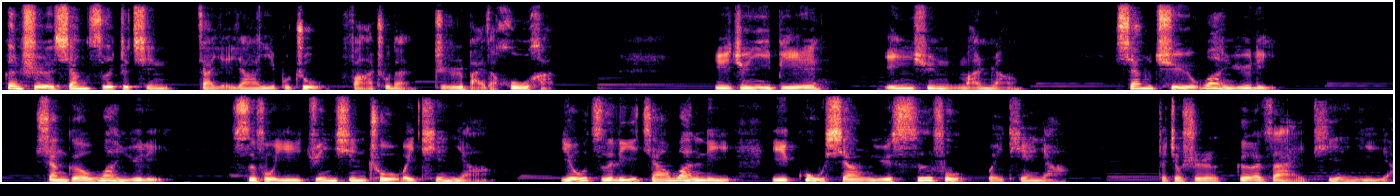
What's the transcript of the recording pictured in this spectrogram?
更是相思之情。再也压抑不住发出的直白的呼喊。与君一别，音讯茫然；相去万余里，相隔万余里。思妇以君行处为天涯，游子离家万里，以故乡与思妇为天涯。这就是各在天一涯。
